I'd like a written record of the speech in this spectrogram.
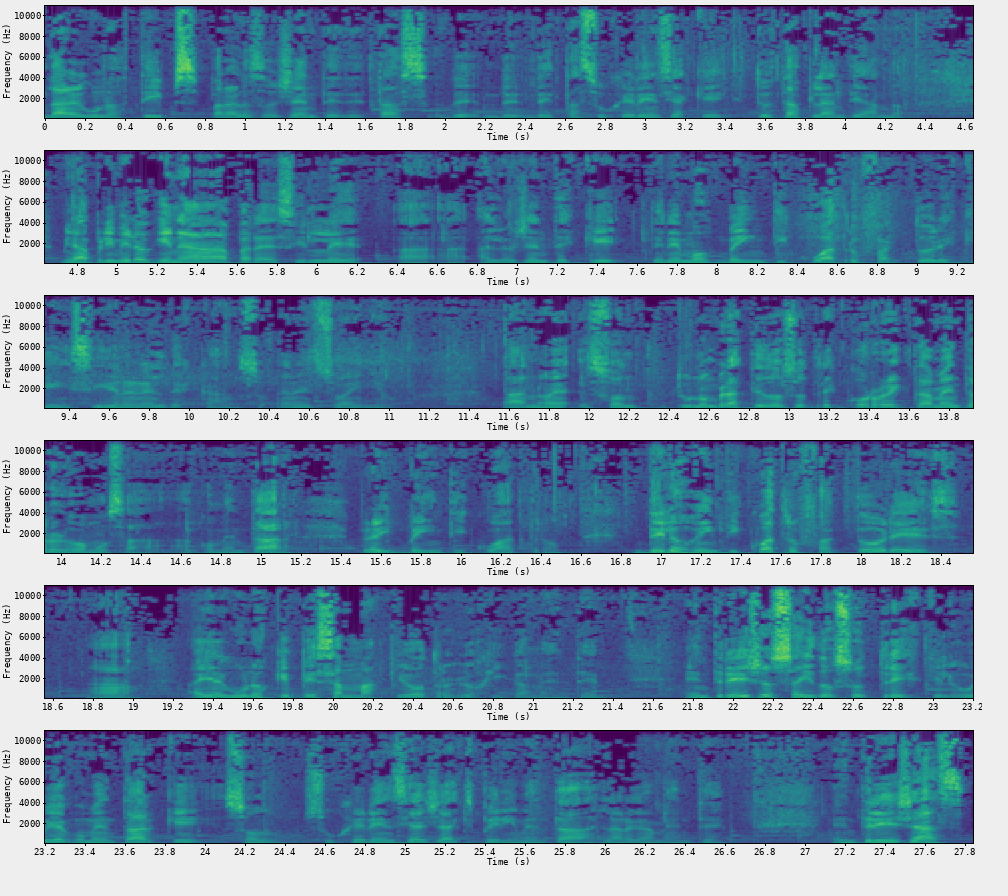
dar algunos tips para los oyentes de estas, de, de- de estas sugerencias que tú estás planteando. Mira, primero que nada, para decirle a- a- al oyente es que tenemos 24 factores que inciden en el descanso, en el sueño. Ah, no son, tú nombraste dos o tres correctamente, ahora los vamos a, a comentar, pero hay 24. De los 24 factores, ¿ah? hay algunos que pesan más que otros, lógicamente. Entre ellos hay dos o tres que les voy a comentar que son sugerencias ya experimentadas largamente. Entre ellas,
